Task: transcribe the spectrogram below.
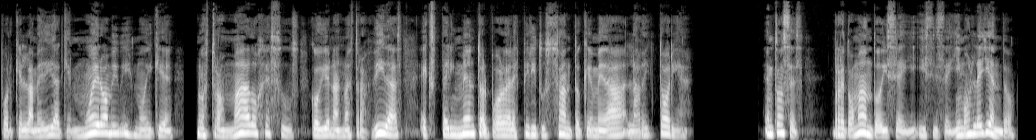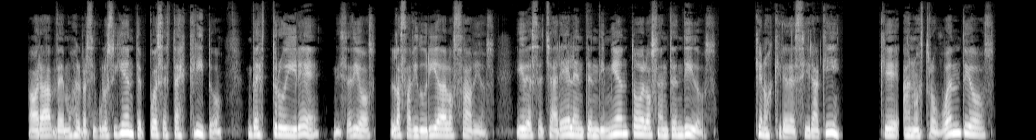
porque en la medida que muero a mí mismo y que nuestro amado Jesús gobierna nuestras vidas, experimento el poder del Espíritu Santo que me da la victoria. Entonces, retomando y, si seguimos leyendo, ahora vemos el versículo siguiente, pues está escrito, destruiré, dice Dios, la sabiduría de los sabios y desecharé el entendimiento de los entendidos. ¿Qué nos quiere decir aquí? Que a nuestro buen Dios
